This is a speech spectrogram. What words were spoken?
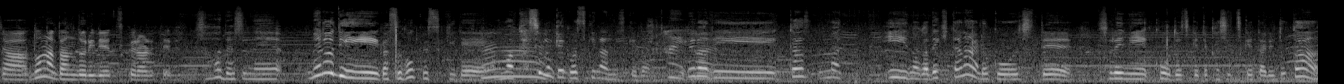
じゃあどんな段取りで作られてる？そうですね。メロディーがすごく好きでうん、まあ、歌詞も結構好きなんですけど、い。メロディーが、まあ、いいのができたら録音してそれにコードつけて歌詞つけたりとか、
